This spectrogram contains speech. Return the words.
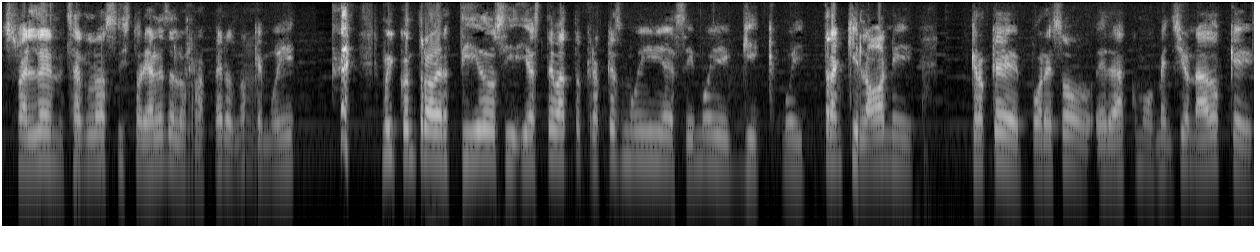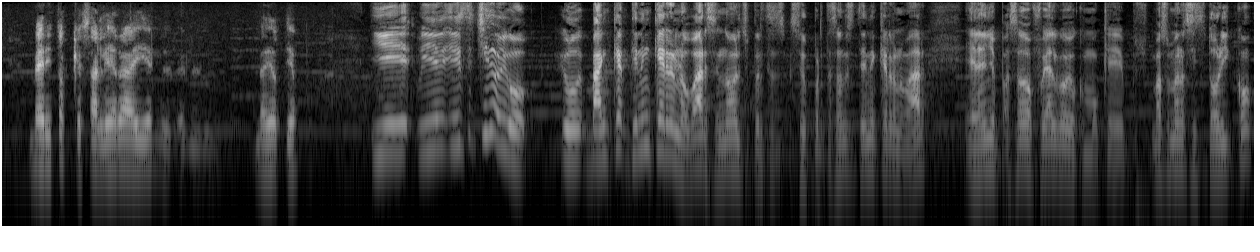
suelen ser los historiales de los raperos, ¿no? Mm. Que muy muy controvertidos y, y, este vato creo que es muy así muy geek, muy tranquilón y creo que por eso era como mencionado que mérito que saliera ahí en el, medio tiempo. Y, y, este chido, digo, van, tienen que renovarse, ¿no? El Supertazón se tiene que renovar. El año pasado fue algo como que pues, más o menos histórico.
